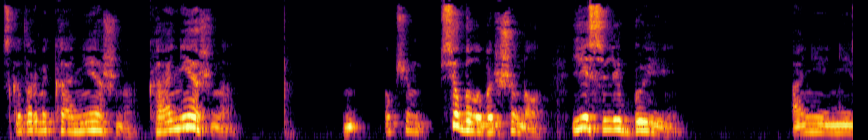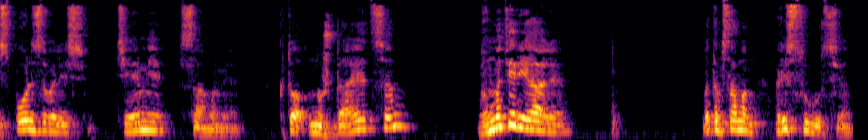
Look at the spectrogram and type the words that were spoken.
с которыми, конечно, конечно, в общем, все было бы решено, если бы они не использовались теми самыми, кто нуждается в материале, в этом самом ресурсе,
